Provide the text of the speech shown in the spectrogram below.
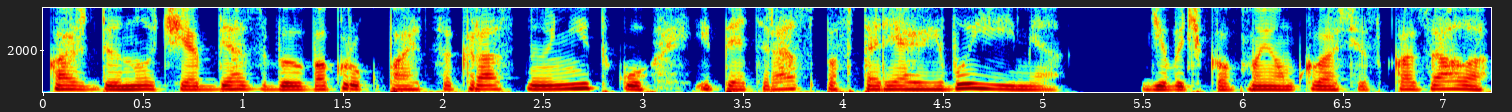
«Каждую ночь я обвязываю вокруг пальца красную нитку и пять раз повторяю его имя. Девочка в моем классе сказала,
